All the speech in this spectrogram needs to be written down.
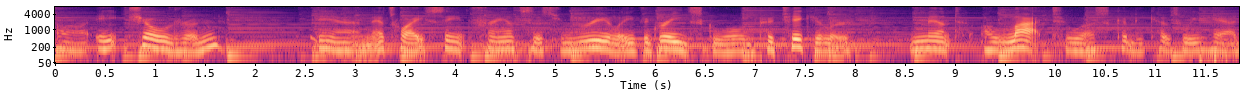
uh, eight children, and that's why St. Francis really, the grade school in particular, meant a lot to us because we had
